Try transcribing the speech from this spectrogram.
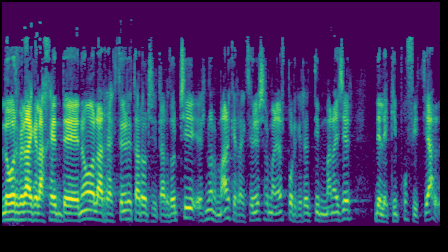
Luego es verdad que la gente, no, las reacciones de Tardocci. Tardocci es normal que reaccione de esas maneras porque es el team manager del equipo oficial.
